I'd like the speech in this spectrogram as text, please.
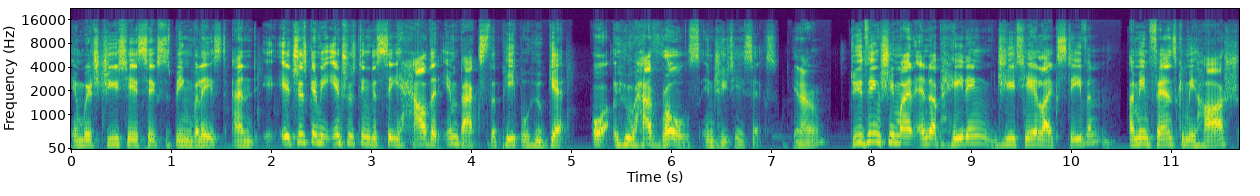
in which GTA 6 is being released. And it's just going to be interesting to see how that impacts the people who get or who have roles in GTA 6, you know? Do you think she might end up hating GTA like Steven? I mean, fans can be harsh,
